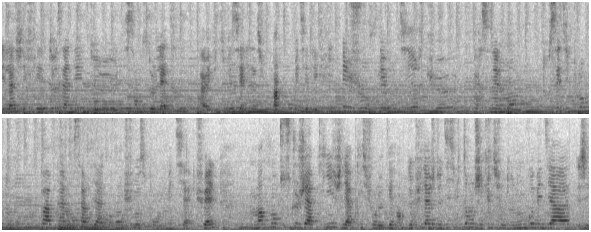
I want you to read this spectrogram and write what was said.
et là j'ai fait deux années de licence de lettres avec une spécialisation parcours métier de l'écrit. Et je voulais vous dire que personnellement tous ces diplômes ne m'ont pas vraiment servi à grand chose pour mon métier actuel. Maintenant tout ce que j'ai appris, je l'ai appris sur le terrain. Depuis l'âge de 18 ans j'écris sur de nombreux médias, j'ai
